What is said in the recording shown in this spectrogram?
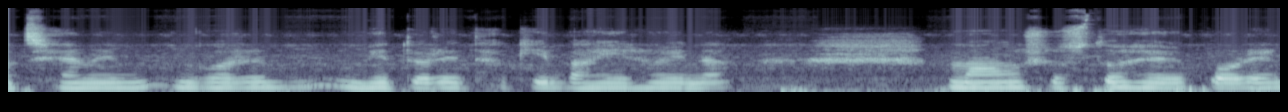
আছে। আমি ঘরের ভিতরে থাকি, বাহির হই না। মাও সুস্থ হয়ে পড়েন।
